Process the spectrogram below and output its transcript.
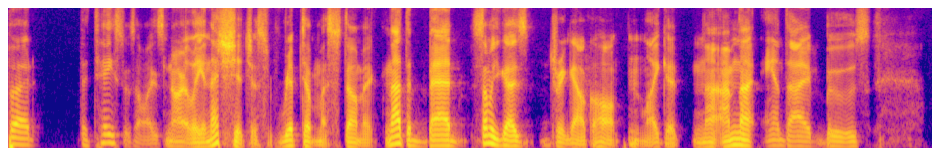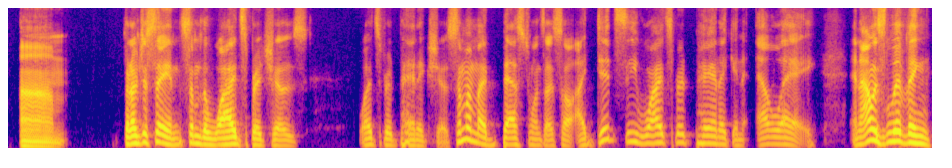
but the taste was always gnarly, and that shit just ripped up my stomach. Not the bad. Some of you guys drink alcohol and like it. Not, I'm not anti booze, um, but I'm just saying some of the widespread shows, widespread panic shows. Some of my best ones I saw. I did see widespread panic in L.A. and I was living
